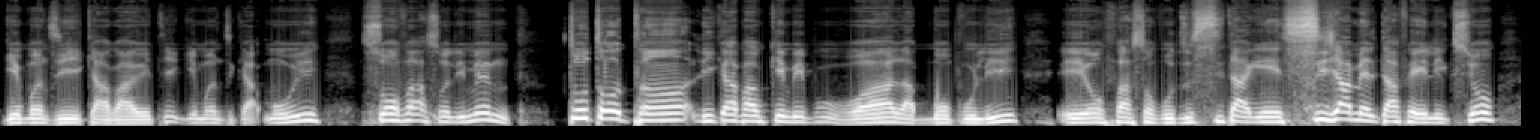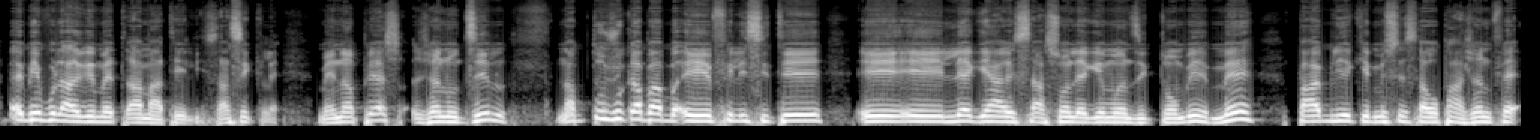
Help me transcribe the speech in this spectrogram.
des bandits qui va arrêté, des bandits qui a mourir. Son façon lui-même, tout autant, il est capable de pouvoir, la bon pour lui, et en façon pour dire, si, as si jamais il t'a fait élection, eh bien, vous la remettre à Matéli. Ça, c'est clair. Mais n'empêche, je nous dis, sommes toujours capables de féliciter et, les arrestations, les gens qui tombés, mais pas oublier que M. Sao pas ne fait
